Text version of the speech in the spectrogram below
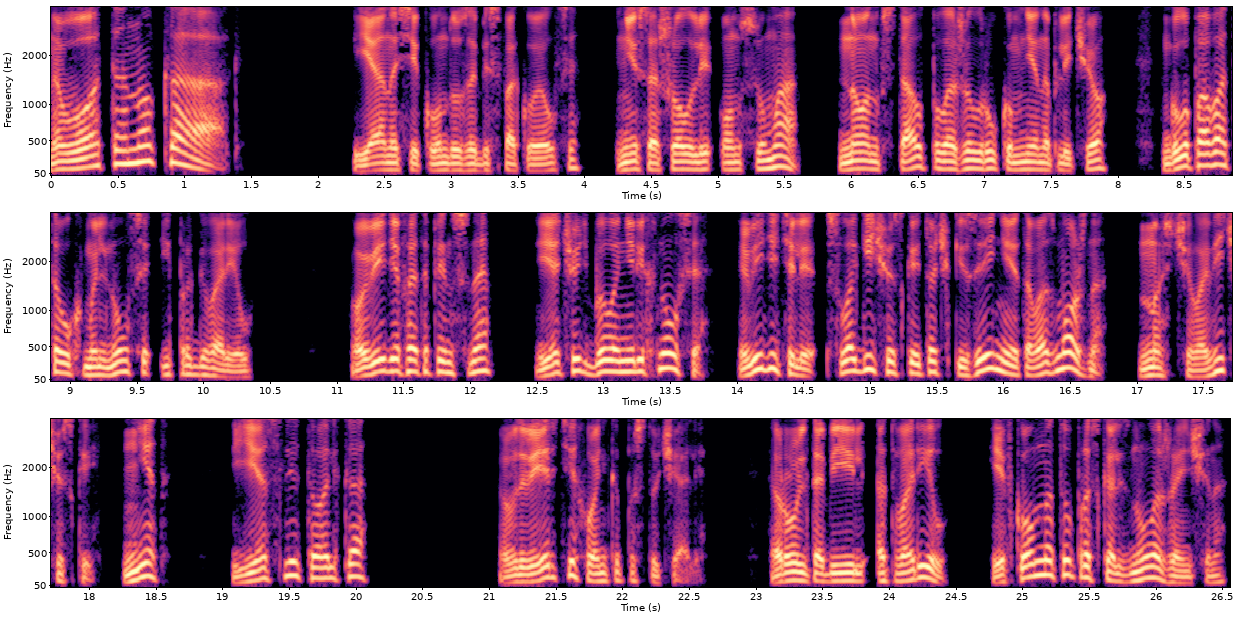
Вот оно как!» Я на секунду забеспокоился, не сошел ли он с ума, но он встал, положил руку мне на плечо, глуповато ухмыльнулся и проговорил. Увидев это пенсне, я чуть было не рехнулся. Видите ли, с логической точки зрения это возможно, но с человеческой — нет. Если только... В дверь тихонько постучали. Руль Табиль отворил, и в комнату проскользнула женщина.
